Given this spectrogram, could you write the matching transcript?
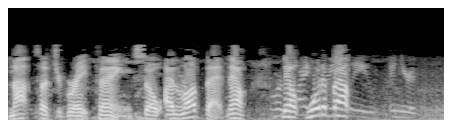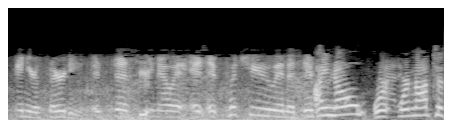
Not such a great thing. So I love that. Now, Or now what about? in your in your 30s? It's just You- know it, it, it puts you in a different. I know we're we're not to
